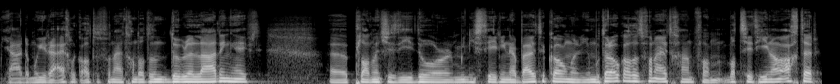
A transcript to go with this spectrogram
ja, dan moet je er eigenlijk altijd van uitgaan dat het een dubbele lading heeft. Uh, plannetjes die door een ministerie naar buiten komen. Je moet er ook altijd van uitgaan van, wat zit hier nou achter?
